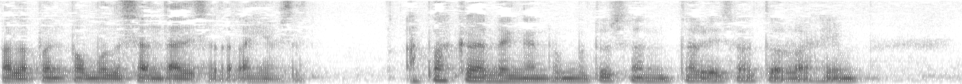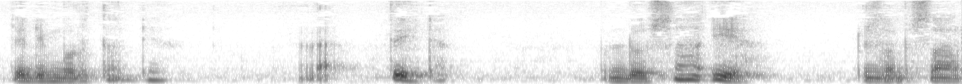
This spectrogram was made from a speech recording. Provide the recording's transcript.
Walaupun pemutusan tali silaturahim Ustaz. Apakah dengan pemutusan tali satu rahim jadi murtad dia? Enggak. Tidak. Berdosa iya, dosa besar.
